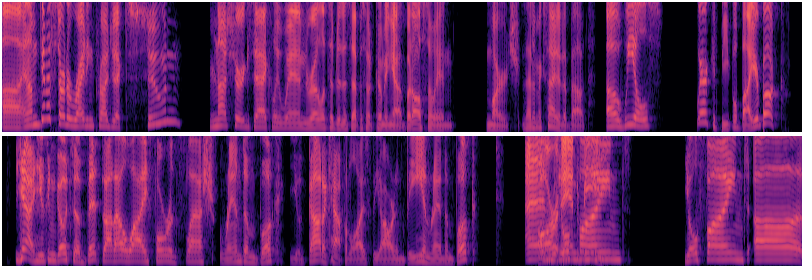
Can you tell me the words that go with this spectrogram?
Uh, and I'm gonna start a writing project soon. Not sure exactly when, relative to this episode coming out, but also in March that I'm excited about. Uh, Wheels. Where could people buy your book? Yeah, you can go to bit.ly forward slash random book. You gotta capitalize the R and B in random book. And R you'll and B. find you'll find uh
